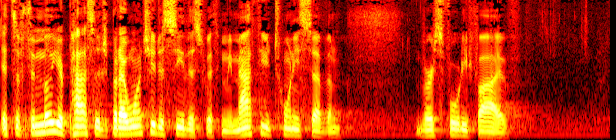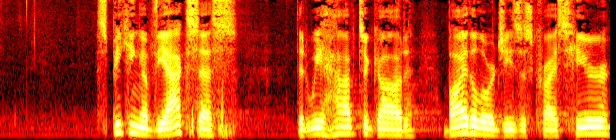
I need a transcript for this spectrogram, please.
It's a familiar passage, but I want you to see this with me. Matthew 27, verse 45. Speaking of the access that we have to God by the Lord Jesus Christ, here,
